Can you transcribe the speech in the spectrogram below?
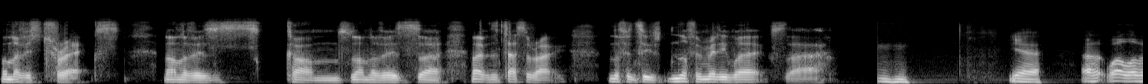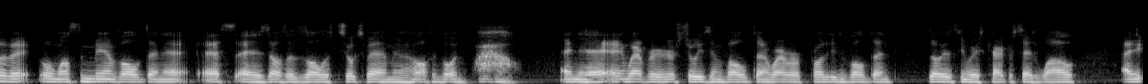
None of his tricks, none of his cons, none of his uh, not even the tesseract. Nothing seems, nothing really works there. Mm-hmm. Yeah. Uh, what I love about Owen Wilson being involved in it is, is also there's all those jokes about him often going, wow, and uh, and whatever show he's involved in or whatever project he's involved in, there's always a scene where his character says "Wow," and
